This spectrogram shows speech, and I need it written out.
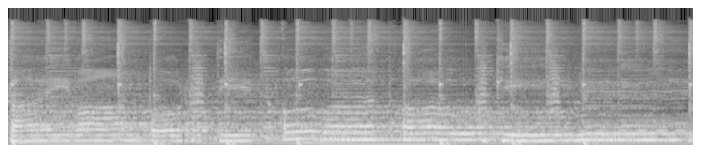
Taivaan portit ovat auki nyt.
